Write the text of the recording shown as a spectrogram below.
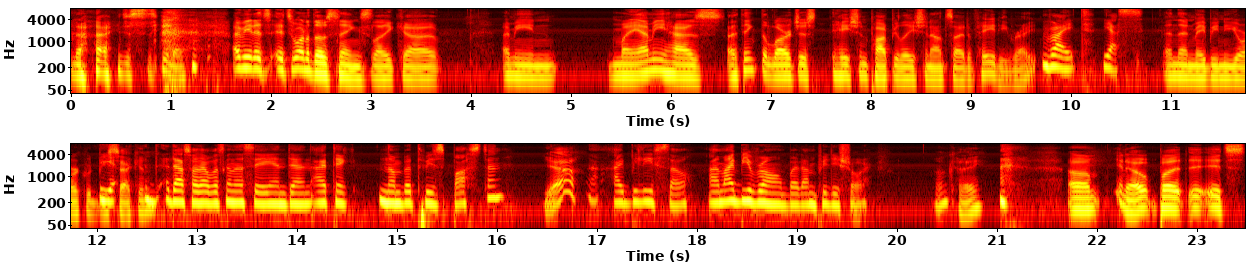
no, I just you know, I mean it's it's one of those things. Like, uh, I mean, Miami has I think the largest Haitian population outside of Haiti, right? Right. Yes. And then maybe New York would be Yeah, second. That's what I was gonna say, and then I think number three is Boston. Yeah. I believe so. I might be wrong, but I'm pretty sure. Okay. um, you know, but it's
